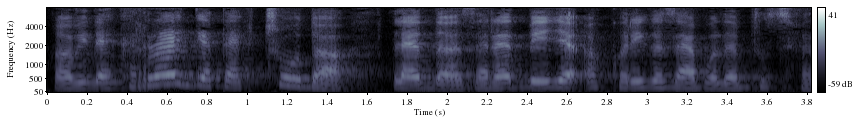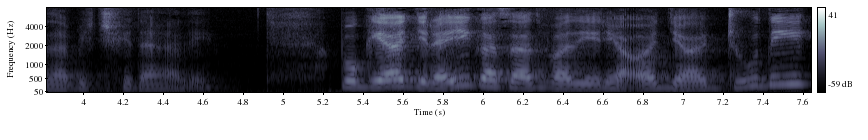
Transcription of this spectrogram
aminek rengeteg csoda lenne az eredménye, akkor igazából nem tudsz vele mit csinálni. Bogi, annyira igazad van, írja adja a Judy,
